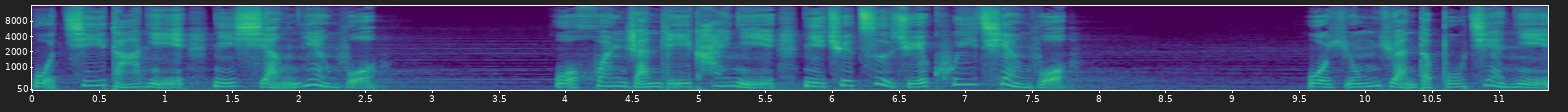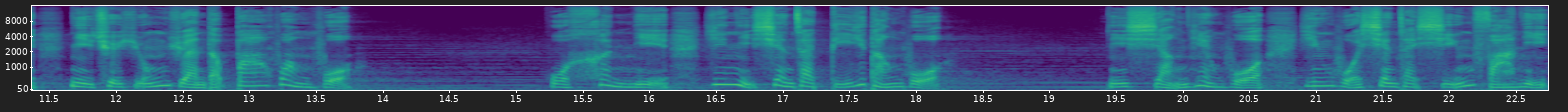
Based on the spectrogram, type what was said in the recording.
我击打你，你想念我；我欢然离开你，你却自觉亏欠我；我永远的不见你，你却永远的巴望我；我恨你，因你现在抵挡我；你想念我，因我现在刑罚你。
